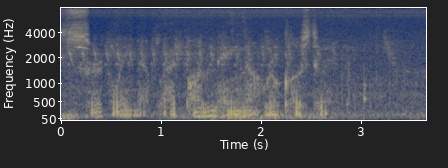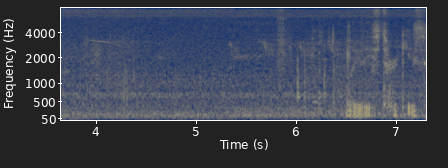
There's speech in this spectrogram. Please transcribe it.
circling that flat pond and hanging out real close to it. Look at these turkeys.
